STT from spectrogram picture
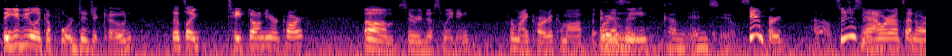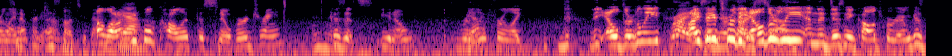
they give you like a four digit code that's like taped onto your car. Um, so we are just waiting for my car to come off. And Where then does we, it come into? Sanford. Oh. So just an Yeah. hour outside of Orlando. That's not too bad. A lot of Yeah. people call it the snowbird train because it's, you know, really Yeah. for like the elderly. Right, I say it's for the elderly down. and the Disney College program because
